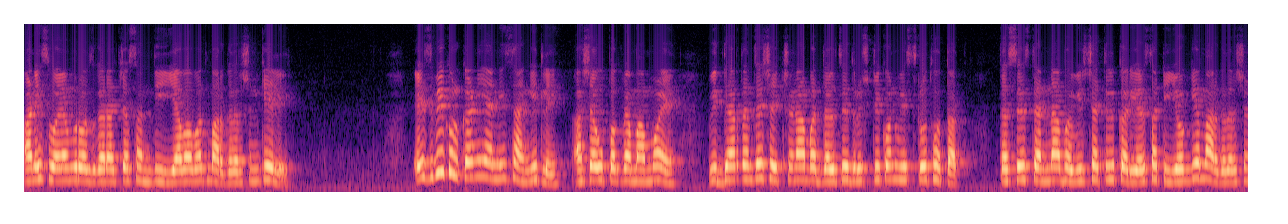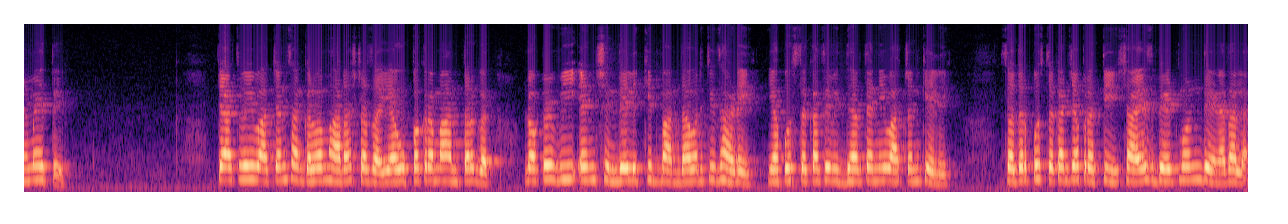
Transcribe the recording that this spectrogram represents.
आणि स्वयंरोजगाराच्या संधी याबाबत मार्गदर्शन केले. एस. बी. कुलकर्णी यांनी सांगितले अशा उपक्रमामुळे विद्यार्थ्यांचे शिक्षणाबद्दलचे दृष्टिकोन विस्तृत होतात. तसेच त्यांना भविष्यातील करिअरसाठी योग्य मार्गदर्शन मिळते. त्याचवेळी वाचन संकल्प महाराष्ट्राचा या उपक्रमाअंतर्गत डॉक्टर व्ही. एन. शिंदे लिखित बांधावरची झाडे या पुस्तकाचे विद्यार्थ्यांनी वाचन केले. सदर पुस्तकांच्या प्रती शाळेस भेट म्हणून देण्यात आल्या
